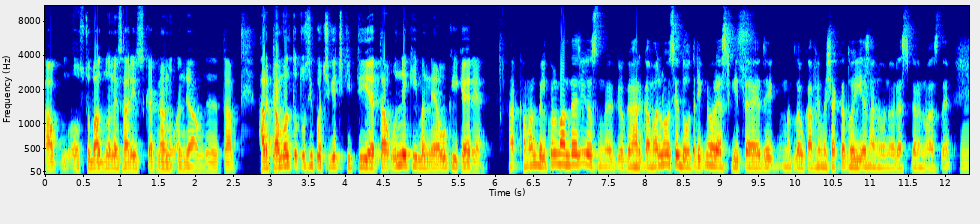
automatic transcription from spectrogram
ਆਪ ਉਸ ਤੋਂ ਬਾਅਦ ਉਹਨਾਂ ਸਾਰੀ ਇਸ ਘਟਨਾ ਨੂੰ ਅੰਜਾਮ ਦੇ ਦਿੱਤਾ। ਹਰਕਮਲ ਤੋਂ ਤੁਸੀਂ ਪੁੱਛਗਿੱਛ ਕੀਤੀ ਹੈ ਤਾਂ ਉਹਨੇ ਕੀ ਮੰਨਿਆ ਉਹ ਕੀ ਕਹਿ ਰਿਹਾ? ਹਰਕਮਲ ਬਿਲਕੁਲ ਮੰਨਦਾ ਜੀ ਉਸ ਨੂੰ ਕਿਉਂਕਿ ਹਰਕਮਲ ਨੂੰ ਅਸੀਂ 2 ਤਰੀਕ ਨੂੰ ਅਰੈਸਟ ਕੀਤਾ ਹੈ ਜੀ ਮਤਲਬ ਕਾਫੀ ਮੁਸ਼ਕਲ ਹੋਈ ਹੈ ਸਾਨੂੰ ਉਹਨੂੰ ਅਰੈਸਟ ਕਰਨ ਵਾਸਤੇ। ਹਮ।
